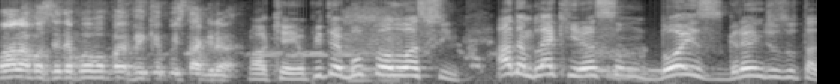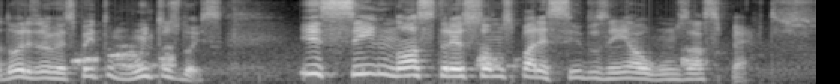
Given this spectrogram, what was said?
fala você, depois eu vou vir aqui pro Instagram. Ok, o Peter Bull falou assim: Adam Black e Ian são dois grandes lutadores, eu respeito muito os dois. E sim, nós três somos parecidos em alguns aspectos.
